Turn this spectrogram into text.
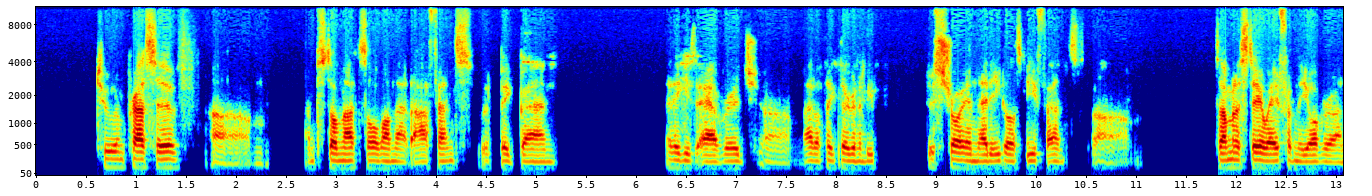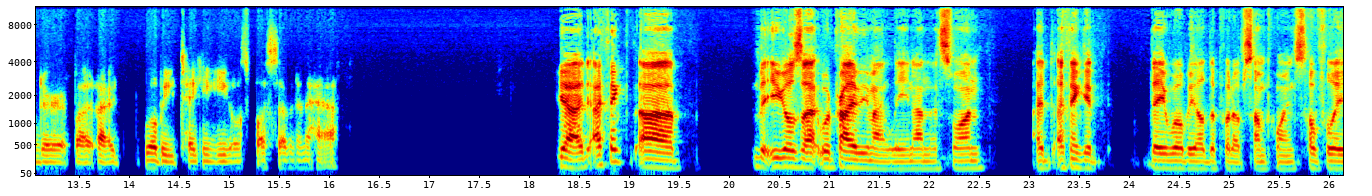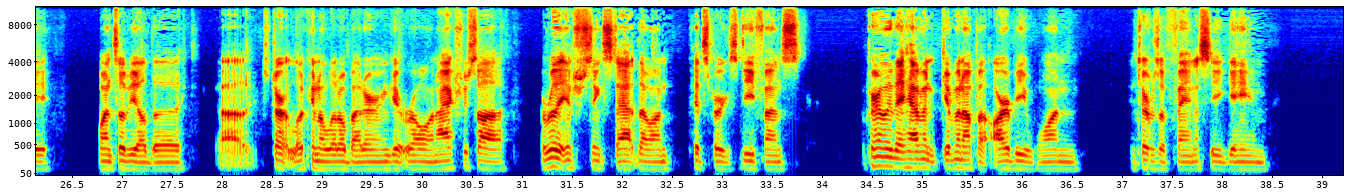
too impressive. Um, I'm still not sold on that offense with Big Ben. I think he's average. Um, I don't think they're going to be destroying that Eagles defense. Um, so I'm going to stay away from the over under, but I will be taking Eagles plus seven and a half. Yeah, I, think uh, the Eagles uh, would probably be my lean on this one. I, I think it they will be able to put up some points. Hopefully, Wentz will be able to uh, start looking a little better and get rolling. I actually saw a really interesting stat though on Pittsburgh's defense. Apparently, they haven't given up an RB one in terms of fantasy game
